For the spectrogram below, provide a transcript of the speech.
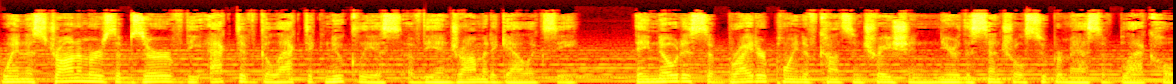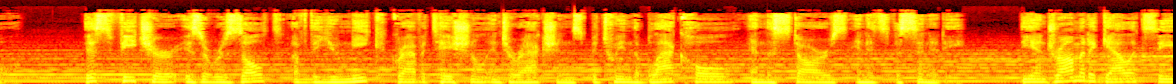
When astronomers observe the active galactic nucleus of the Andromeda Galaxy, they notice a brighter point of concentration near the central supermassive black hole. This feature is a result of the unique gravitational interactions between the black hole and the stars in its vicinity. The Andromeda Galaxy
